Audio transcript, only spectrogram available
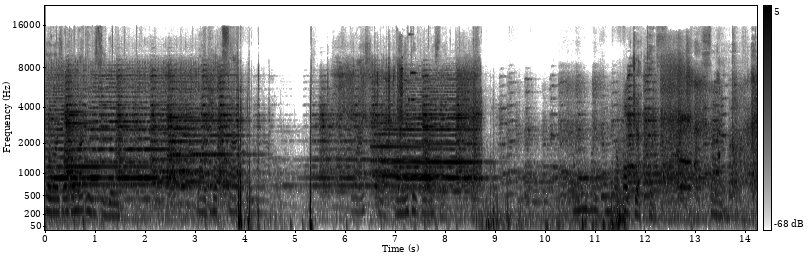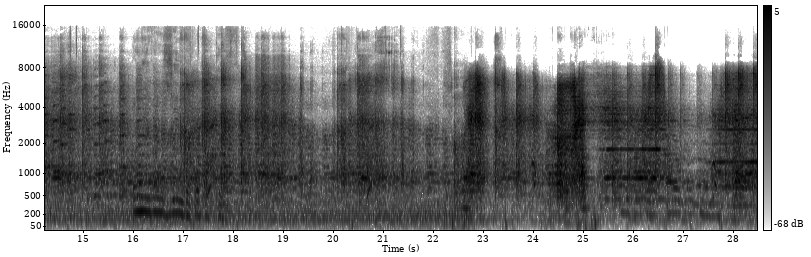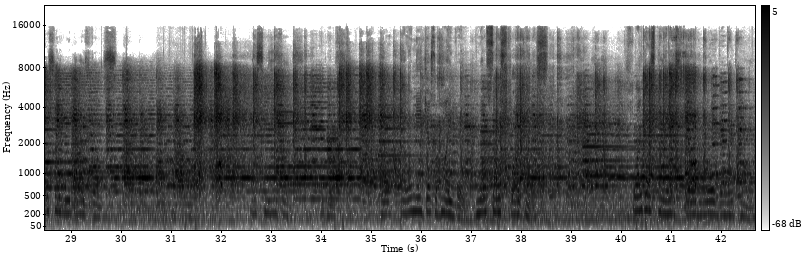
Hello guys, welcome back to the studio. Why talk fastly now? I need to press it. Don't even see the objective. Private, not some strikers. Strikers can destroy the real battle.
